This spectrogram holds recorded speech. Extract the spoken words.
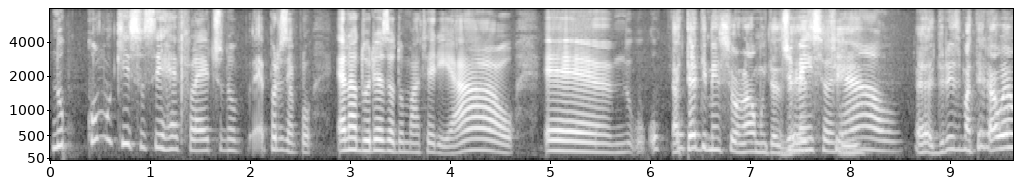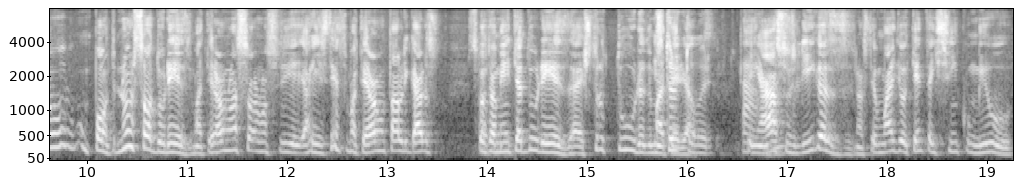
No, como que isso se reflete, no, eh, por exemplo, é na dureza do material, é, o, Até dimensional, muitas vezes. sim. dimensional? É, dureza material é um, um ponto. Não só dureza, material não é só, não se- a resistência do material não está ligada totalmente à dureza, à estrutura do material. Estrutura. Tá. Tem aços, ligas, nós temos mais de 85 mil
